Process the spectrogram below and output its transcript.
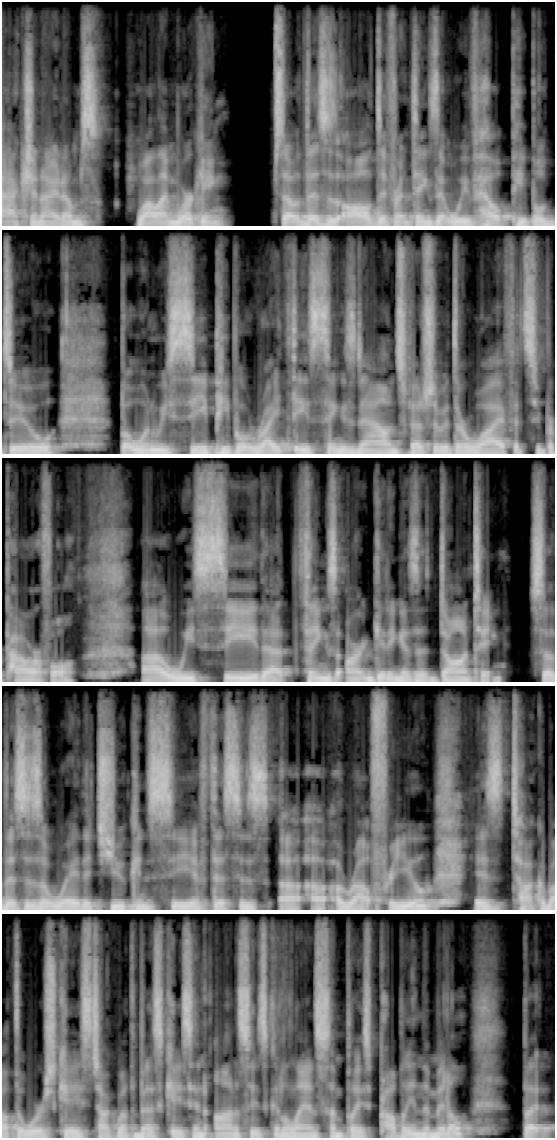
action items while I'm working? So this is all different things that we've helped people do. But when we see people write these things down, especially with their wife, it's super powerful. Uh, we see that things aren't getting as daunting. So this is a way that you can see if this is a, a route for you. Is talk about the worst case, talk about the best case, and honestly, it's going to land someplace probably in the middle. But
